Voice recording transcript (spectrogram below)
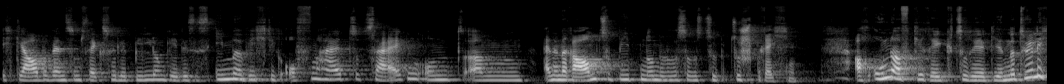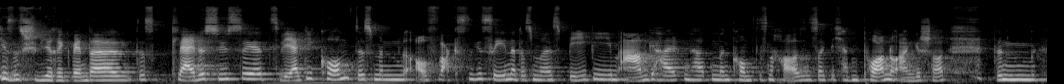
Ich glaube, wenn es um sexuelle Bildung geht, ist es immer wichtig, Offenheit zu zeigen und ähm, einen Raum zu bieten, um über sowas zu, zu sprechen auch unaufgeregt zu reagieren. Natürlich ist es schwierig, wenn da das kleine süße Zwergi kommt, das man aufwachsen gesehen hat, das man als Baby im Arm gehalten hat und dann kommt es nach Hause und sagt, ich habe ein Porno angeschaut, dann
